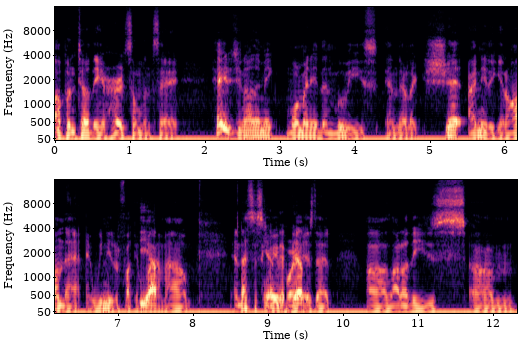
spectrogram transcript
up until they heard someone say, hey, did you know they make more money than movies? And they're like, shit, I need to get on that, and we need to fucking buy them out. And that's the scary yep, part yep. is that uh, a lot of these, um,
